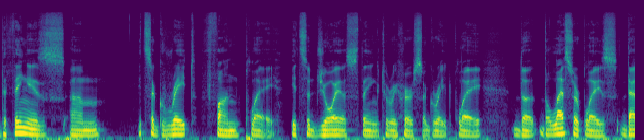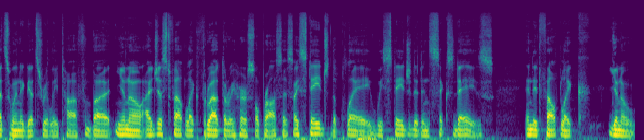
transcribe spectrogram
The thing is, um, it's a great fun play. It's a joyous thing to rehearse a great play. The the lesser plays, that's when it gets really tough. But you know, I just felt like throughout the rehearsal process, I staged the play. We staged it in six days and it felt like you know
